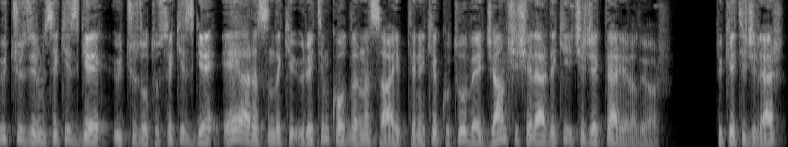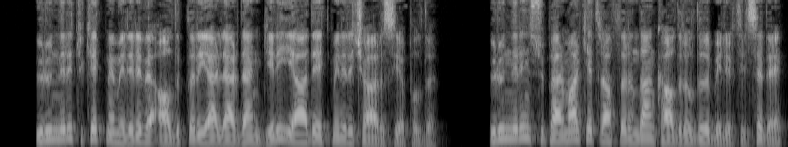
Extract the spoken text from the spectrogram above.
328G, 338G, E arasındaki üretim kodlarına sahip teneke kutu ve cam şişelerdeki içecekler yer alıyor. Tüketiciler, ürünleri tüketmemeleri ve aldıkları yerlerden geri iade etmeleri çağrısı yapıldı. Ürünlerin süpermarket raflarından kaldırıldığı belirtilse de,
